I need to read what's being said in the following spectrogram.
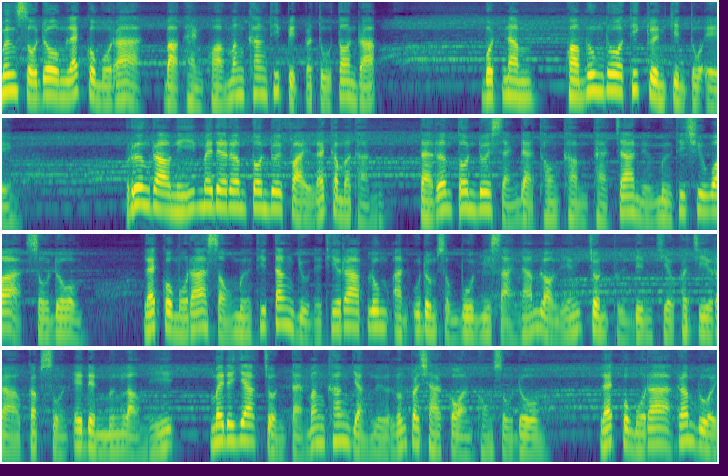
เมืองโสโดมและโกโมราบาปแห่งความมั่งคั่งที่ปิดประตูต้อนรับ บทนำความรุ่งโรจน์ที่กลืนกินตัวเอง เรื่องราวนี้ไม่ได้เริ่มต้นด้วยไฟและกรรมฐานแต่เริ่มต้นด้วยแสงแดดทองคำแผดจ้าเหนือเมืองที่ชื่อว่าโซโดม และโกโมราสองเมืองที่ตั้งอยู่ในที่ราบลุ่มอันอุดมสมบูรณ์มีสายน้ำหล่อเลี้ยงจนผืนดินเขียวขจีราวกับสวนเอเดนเมืองเหล่านี้ ไม่ได้ยากจนแต่มั่งคั่งอย่างเหลือล้นประชากรของโซโดม และโกโมราร่ำรวย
